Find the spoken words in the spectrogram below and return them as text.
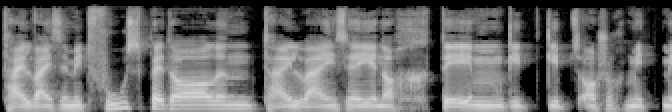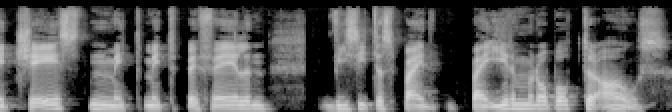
Teilweise mit Fußpedalen, teilweise je nachdem gibt es auch schon mit, mit Gesten, mit, mit Befehlen. Wie sieht das bei, bei Ihrem Roboter aus?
